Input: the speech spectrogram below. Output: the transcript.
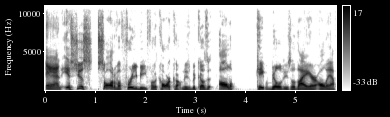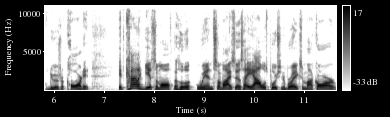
And it's just sort of a freebie for the car companies because all the capabilities are there. All they have to do is record it. It kind of gets them off the hook when somebody says, Hey, I was pushing the brakes and my car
